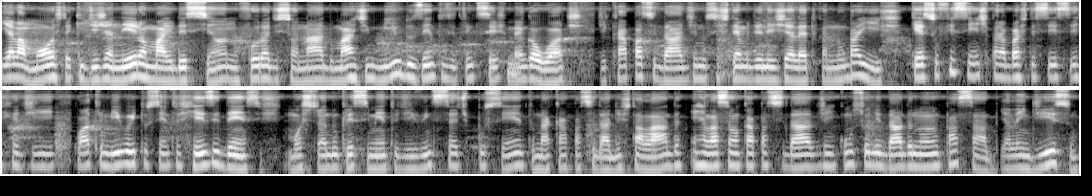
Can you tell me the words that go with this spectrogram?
e ela mostra que de janeiro a maio desse ano foram adicionados mais de 1.236 megawatts de capacidade no sistema de energia elétrica no país, que é suficiente para abastecer cerca de 4.800 residências, mostrando um crescimento de 27% na capacidade instalada em relação à capacidade consolidada no ano passado. E além disso,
